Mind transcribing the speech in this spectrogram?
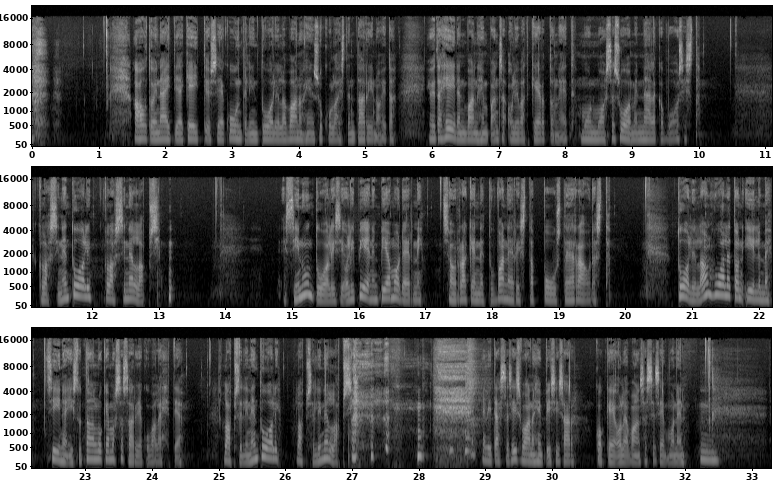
Autoin äitiä keittiössä ja kuuntelin tuolilla vanhojen sukulaisten tarinoita, joita heidän vanhempansa olivat kertoneet muun muassa Suomen nälkävuosista. Klassinen tuoli, klassinen lapsi. Sinun tuolisi oli pienempi ja moderni. Se on rakennettu vanerista, puusta ja raudasta. Tuolilla on huoleton ilme. Siinä istutaan lukemassa sarjakuvalehteä. Lapsellinen tuoli, lapsellinen lapsi. Eli tässä siis vanhempi sisar kokee olevansa se semmoinen mm.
